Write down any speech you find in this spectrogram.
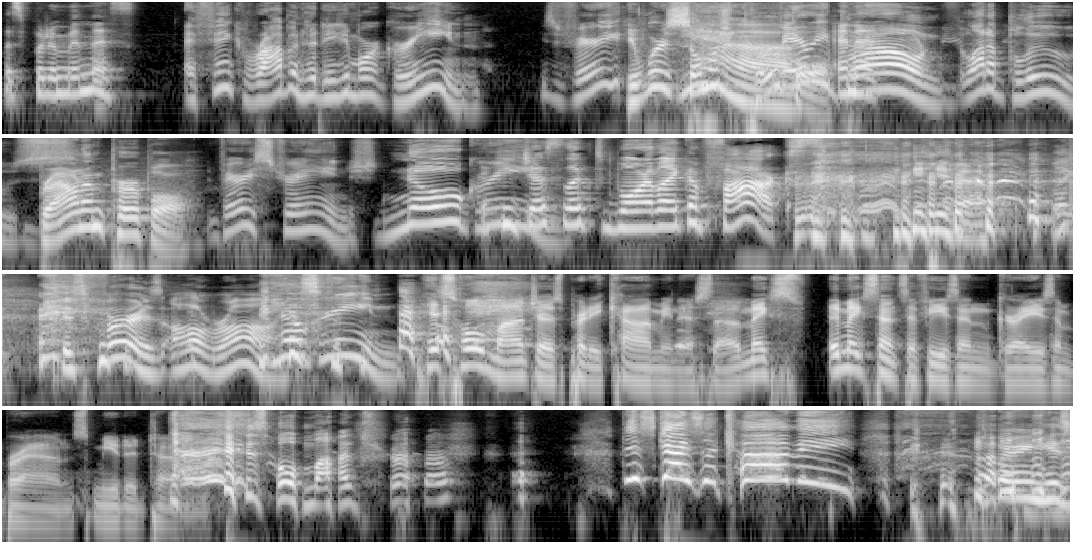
Let's put them in this. I think Robin Hood needed more green. He's very He wears so much purple. very And a- brown, a lot of blues. Brown and purple. Very strange. No green. He just looked more like a fox. yeah. His fur is all wrong. no green. His whole mantra is pretty communist, though. It makes it makes sense if he's in grays and browns, muted tones. His whole mantra. This guy's a commie. He's wearing his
